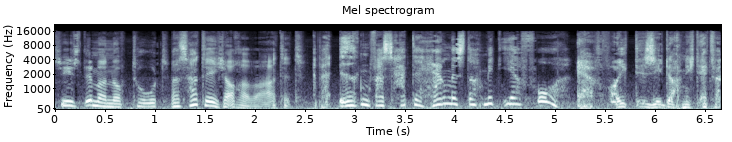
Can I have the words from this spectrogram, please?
Sie ist immer noch tot. Das hatte ich auch erwartet. Aber irgendwas hatte Hermes doch mit ihr vor. Er wollte sie doch nicht etwa...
